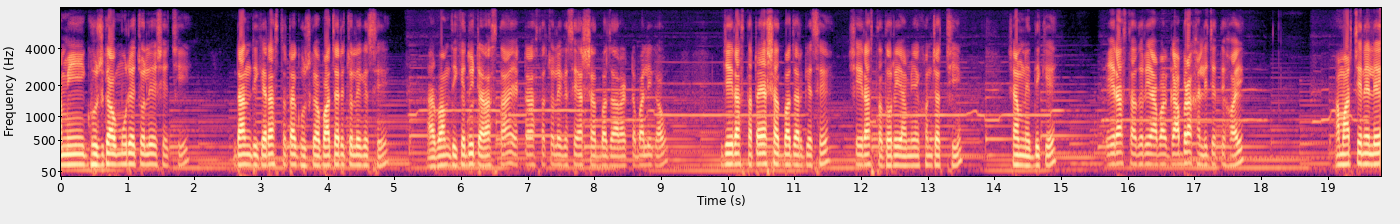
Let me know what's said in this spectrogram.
আমি ঘুষগাঁও মোড়ে চলে এসেছি। ডান দিকে রাস্তাটা ঘুষগাঁও বাজারে চলে গেছে, আর বাম দিকে দুইটা রাস্তা, একটা রাস্তা চলে গেছে এরশাদ বাজার আর একটা বালিগাঁও। যে রাস্তাটা এরশাদ বাজার গেছে সেই রাস্তা ধরে আমি এখন যাচ্ছি, সামনের দিকে। এই রাস্তা ধরে আবার গাবরাখালি যেতে হয়। আমার চ্যানেলে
